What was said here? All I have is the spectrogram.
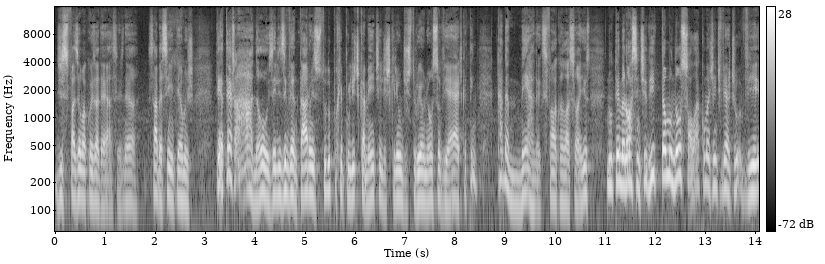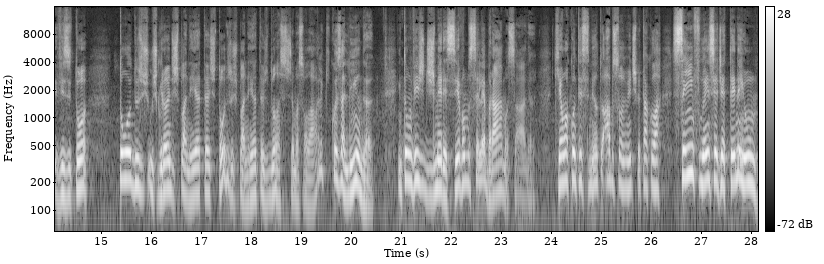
de se fazer uma coisa dessas, né? Sabe assim, em termos tem até, ah, não, eles inventaram isso tudo porque politicamente eles queriam destruir a União Soviética. Tem cada merda que se fala com relação a isso. Não tem o menor sentido. E estamos não só lá, como a gente viajou, vi, visitou todos os grandes planetas, todos os planetas do nosso sistema solar. Olha que coisa linda. Então, em vez de desmerecer, vamos celebrar, moçada. Que é um acontecimento absolutamente espetacular, sem influência de ET nenhum.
